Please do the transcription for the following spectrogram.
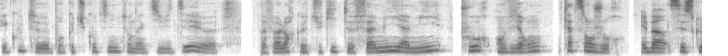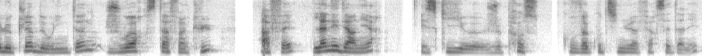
écoute, euh, pour que tu continues ton activité, il euh, va falloir que tu quittes famille, amis, pour environ 400 jours. Et eh ben, c'est ce que le club de Wellington, joueurs, staff inclus, a fait l'année dernière, et ce qui, je pense qu'on va continuer à faire cette année,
